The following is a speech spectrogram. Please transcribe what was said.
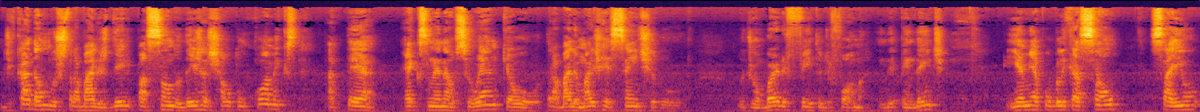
de cada um dos trabalhos dele, passando desde a Charlton Comics até X-Men Elsewhere, que é o trabalho mais recente do, do John Byrne, feito de forma independente. E a minha publicação saiu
